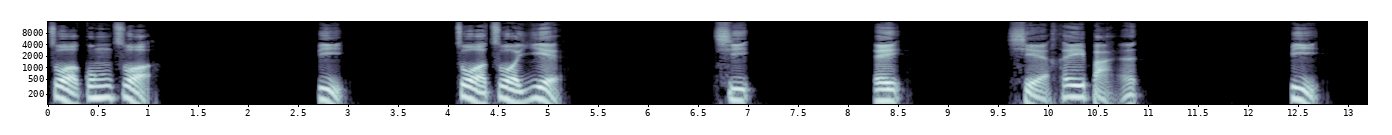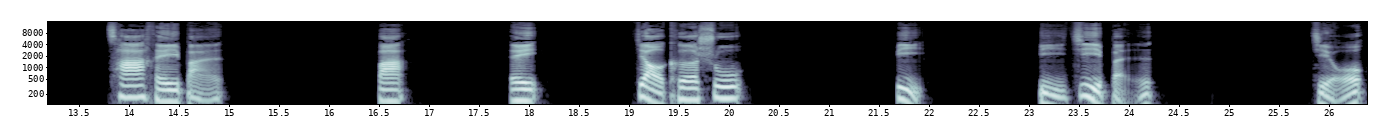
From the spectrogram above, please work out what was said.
做工作，B 做作业。七 A 写黑板，B 擦黑板。八 A 教科书，B 笔记本。九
